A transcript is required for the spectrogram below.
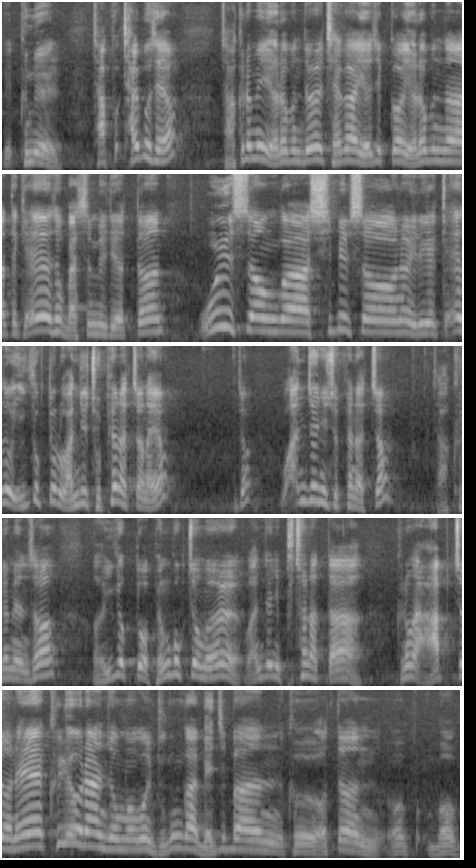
그- 금요일. 자, 보- 잘 보세요. 자, 그러면 여러분들 제가 여지껏 여러분들한테 계속 말씀을 드렸던 5일선과 11선을 이렇게 계속 이 격도를 완전히 좁혀놨잖아요. 그죠? 완전히 좁혀놨죠? 자, 그러면서 어, 이격도 변곡점을 완전히 붙여놨다. 그러면 앞전에 클리오라는 종목을 누군가 매집한 그 어떤 어, 뭐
